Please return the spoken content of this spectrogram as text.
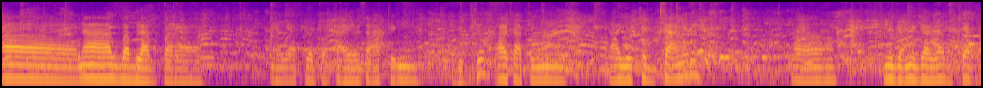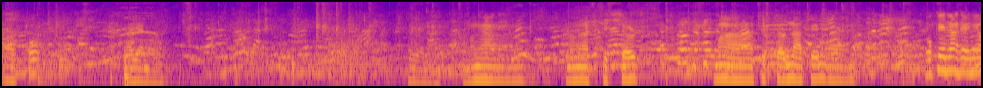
ah, nagbablog para may upload po tayo sa ating video, ah, sa ating ah, YouTube channel. Ah, mega mega love shout out po. Ayan oh. Ayan, mga mga sisters, mga sister natin. ah, okay lang sa inyo.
